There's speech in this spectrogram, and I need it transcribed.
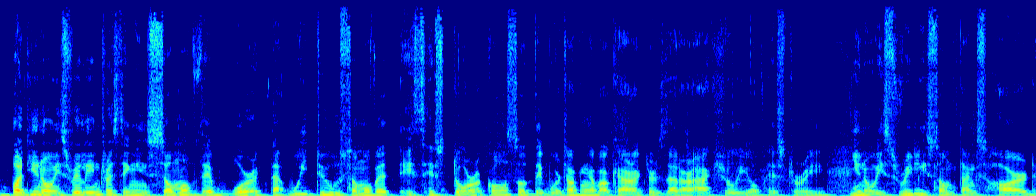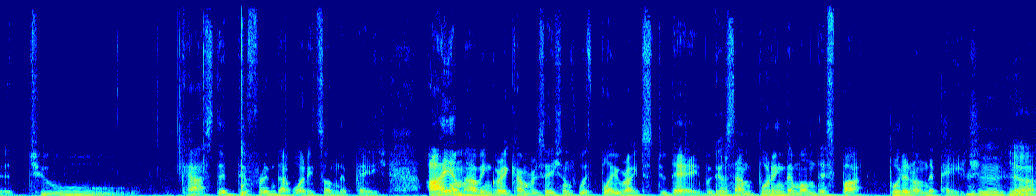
But you know, it's really interesting. In some of the work that we do, some of it is historical. So that we're talking about characters that are actually of history. You know, it's really sometimes hard to cast it different than what it's on the page. I am having great conversations with playwrights today because I'm putting them on the spot. Put it on the page. Yeah.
